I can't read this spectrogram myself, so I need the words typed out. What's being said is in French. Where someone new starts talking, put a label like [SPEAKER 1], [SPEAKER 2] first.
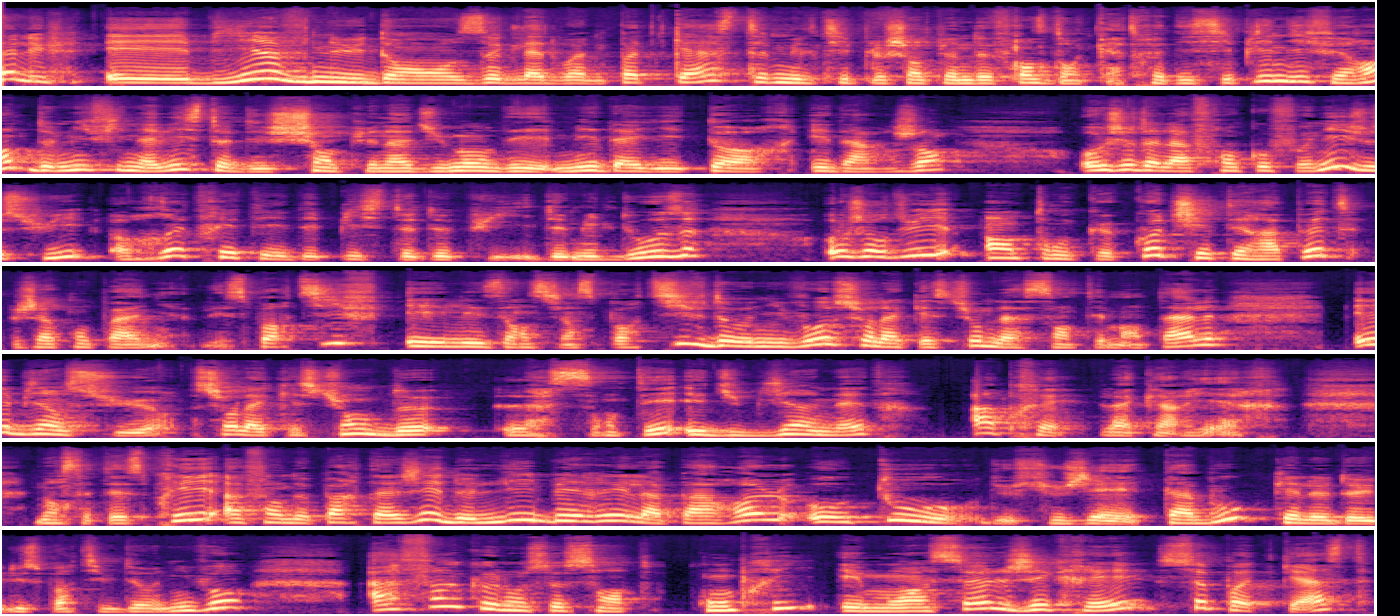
[SPEAKER 1] Salut et bienvenue dans The Glad One Podcast, multiple championne de France dans quatre disciplines différentes, demi-finaliste des championnats du monde et médaillée d'or et d'argent. Au jeu de la francophonie, je suis retraitée des pistes depuis 2012. Aujourd'hui, en tant que coach et thérapeute, j'accompagne les sportifs et les anciens sportifs de haut niveau sur la question de la santé mentale et bien sûr sur la question de la santé et du bien-être après la carrière. Dans cet esprit, afin de partager de libérer la parole autour du sujet tabou qu'est le deuil du sportif de haut niveau, afin que l'on se sente compris et moins seul, j'ai créé ce podcast.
